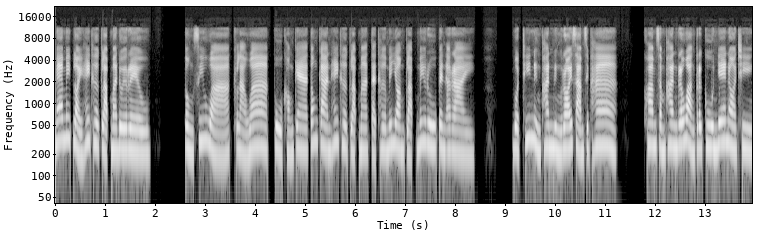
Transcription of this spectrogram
แม่ไม่ปล่อยให้เธอกลับมาโดยเร็วตงซิ่วหวากล่าวว่า ปู่ของแกต้องการให้เธอกลับมาแต่เธอไม่ยอมกลับไม่รู้เป็นอะไร บทที่ 1135 ความสัมพันธ์ระหว่างตระกูลเย่นอชิง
